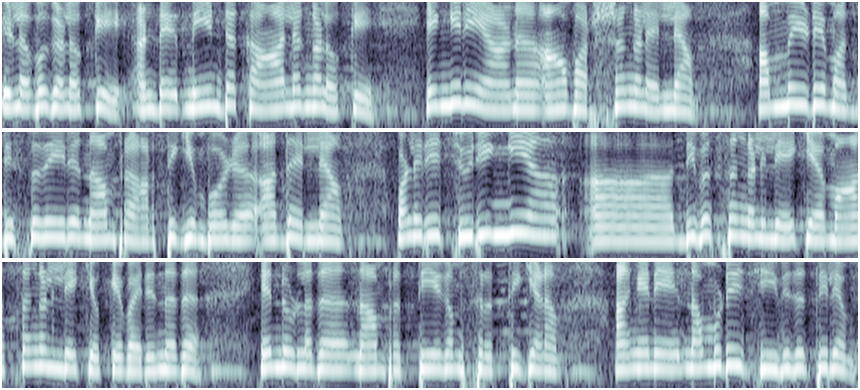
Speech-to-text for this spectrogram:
ഇളവുകളൊക്കെ അണ്ട് നീണ്ട കാലങ്ങളൊക്കെ എങ്ങനെയാണ് ആ വർഷങ്ങളെല്ലാം അമ്മയുടെ മധ്യസ്ഥതയിൽ നാം പ്രാർത്ഥിക്കുമ്പോൾ അതെല്ലാം വളരെ ചുരുങ്ങിയ ദിവസങ്ങളിലേക്ക് മാസങ്ങളിലേക്കൊക്കെ വരുന്നത് എന്നുള്ളത് നാം പ്രത്യേകം ശ്രദ്ധിക്കണം. അങ്ങനെ നമ്മുടെ ജീവിതത്തിലും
